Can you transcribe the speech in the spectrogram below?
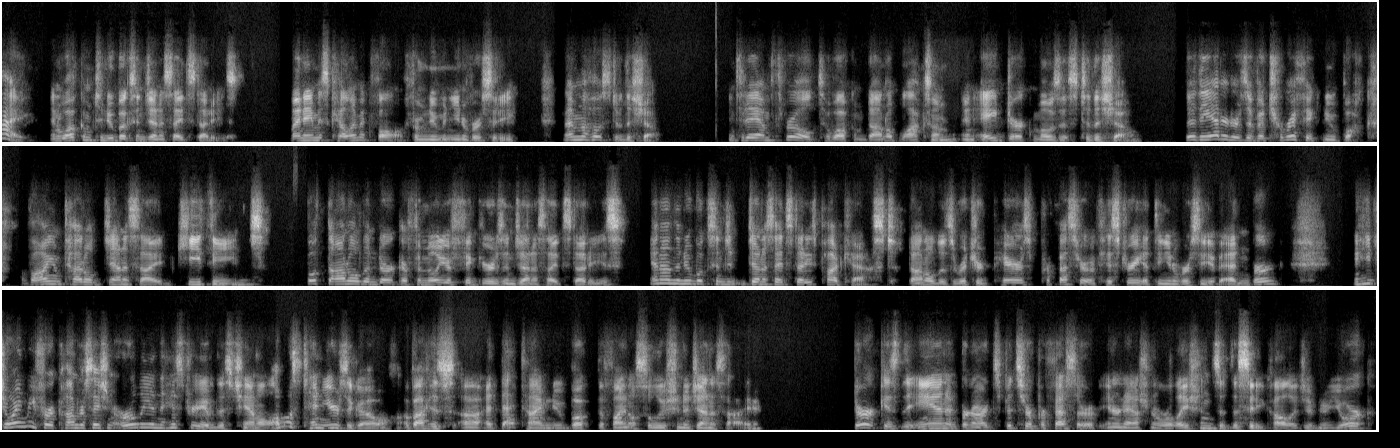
Hi, and welcome to New Books in Genocide Studies. My name is Kelly McFall from Newman University, and I'm the host of the show. And today I'm thrilled to welcome Donald Bloxham and A. Dirk Moses to the show. They're the editors of a terrific new book, a volume titled Genocide Key Themes. Both Donald and Dirk are familiar figures in genocide studies and on the New Books in Genocide Studies podcast. Donald is Richard Pares Professor of History at the University of Edinburgh and he joined me for a conversation early in the history of this channel, almost 10 years ago, about his, uh, at that time, new book, The Final Solution to Genocide. Dirk is the Anne and Bernard Spitzer Professor of International Relations at the City College of New York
